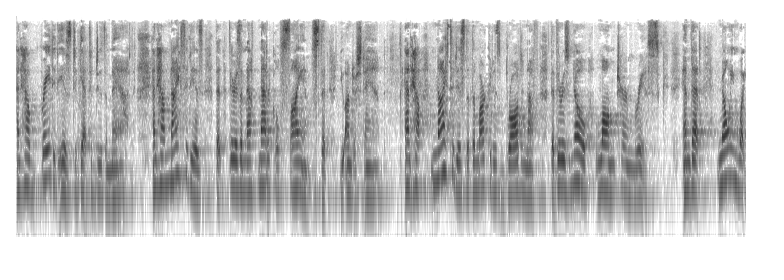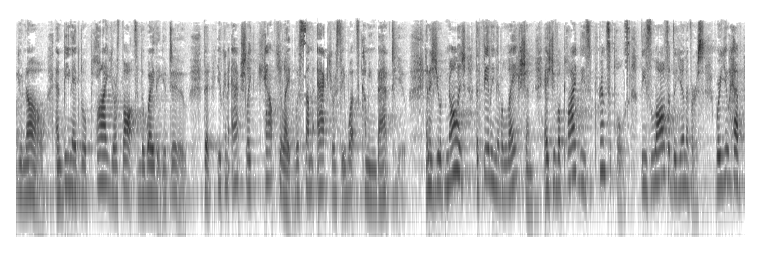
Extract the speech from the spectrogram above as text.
and how great it is to get to do the math and how nice it is that there is a mathematical science that you understand and how nice it is that the market is broad enough that there is no long-term risk and that knowing what you know and being able to apply your thoughts in the way that you do that you can actually calculate with some accuracy what's coming back to you. And as you acknowledge the feeling of elation as you've applied these principles these laws of the universe where you have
